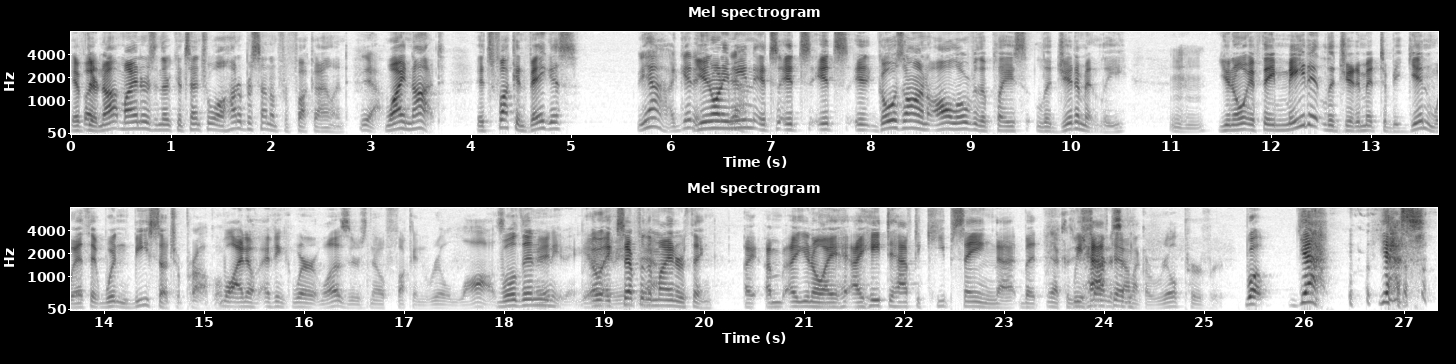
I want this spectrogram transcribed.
If but- they're not minors and they're consensual, hundred percent I'm for fuck island. Yeah. Why not? It's fucking Vegas. Yeah, I get it. You know what I Yeah. mean? It's it's it's it goes on all over the place legitimately. Mm-hmm. You know, if they made it legitimate to begin with, it wouldn't be such a problem. Well, I don't. I think where it was, there's no fucking real laws. Well, then, anything. you know oh, I except mean? for the minor thing. I, I'm, I, you know, I, I hate to have to keep saying that, but Yeah, because we have to. sound like a real pervert. well, yeah, yes,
